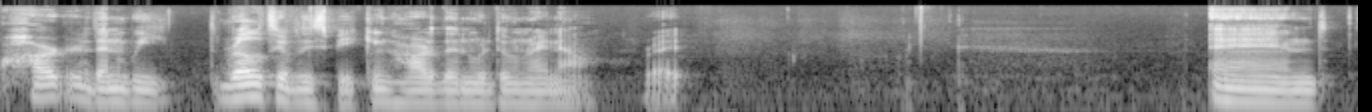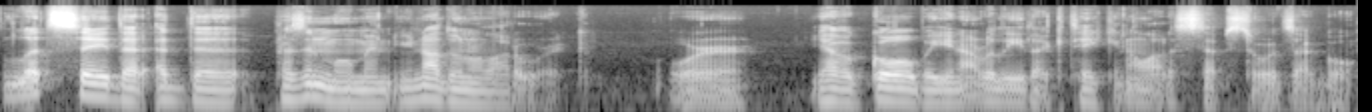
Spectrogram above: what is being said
harder than we, relatively speaking, harder than we're doing right now, right? And let's say that at the present moment, you're not doing a lot of work, or you have a goal, but you're not really like taking a lot of steps towards that goal.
